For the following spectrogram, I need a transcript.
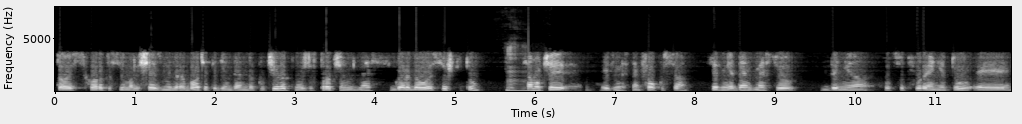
Тоест хората са имали 6 дни да работят, един ден да почиват. Между впрочем, днес горе-долу е същото, mm-hmm. само че е изместен фокуса. Седмия ден вместо деня от сътворението е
